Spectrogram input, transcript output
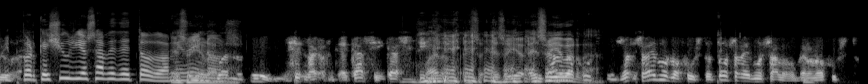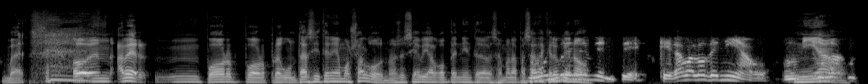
no. Porque Julio sabe de todo, ya amiguinos. Bueno, sí, la- casi, casi. bueno, eso, eso, es verdad. justo, Sabemos lo justo, todos sabemos algo, pero lo justo. O, em, a ver, mm, por, por preguntar si teníamos algo, no sé si había algo pendiente de la semana pasada, Muy creo que no. quedaba lo de Niao. Un- Niao. una-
